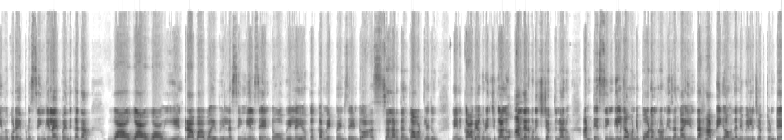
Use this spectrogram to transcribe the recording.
ఈమె కూడా ఇప్పుడు సింగిల్ అయిపోయింది కదా. వావ్ వావ్ వావ్ ఏంట్రా బాబోయ్ వీళ్ళ సింగిల్స్ ఏంటో వీళ్ళ యొక్క కమిట్మెంట్స్ ఏంటో అస్సలు అర్థం కావట్లేదు. నేను కావ్య గురించి కాదు అందరి గురించి చెప్తున్నాను. అంటే సింగిల్గా ఉండిపోవడంలో నిజంగా ఎంత హ్యాపీగా ఉందని వీళ్ళు చెప్తుంటే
